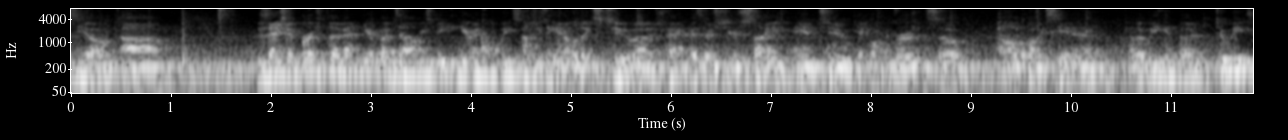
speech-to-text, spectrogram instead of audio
SEO. Um, this is actually the first event here, but uh, I'll be speaking here in a couple weeks on using analytics to uh, track visitors to your site and to get more conversions. So I'll probably see you in another week, in another two weeks.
